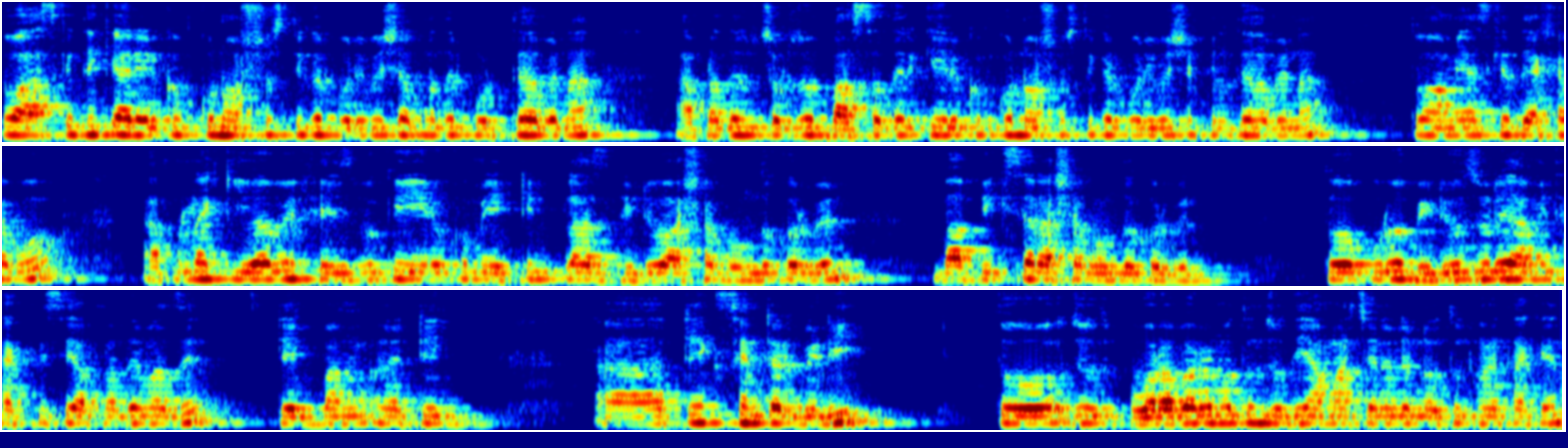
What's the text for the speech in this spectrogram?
তো আজকে থেকে আর এরকম কোনো অস্বস্তিকর পরিবেশে আপনাদের পড়তে হবে না, আপনাদের ছোটো ছোটো বাচ্চাদেরকে এরকম কোনো অস্বস্তিকর পরিবেশে ফেলতে হবে না। তো আমি আজকে দেখাবো আপনারা কীভাবে ফেসবুকে এরকম এইটিন প্লাস ভিডিও আসা বন্ধ করবেন বা পিকচার আসা বন্ধ করবেন। তো পুরো ভিডিও জুড়ে আমি থাকতেছি আপনাদের মাঝে টেক বাং টেক টেক সেন্টার বিডি তো যদি বরাবরের মতন যদি আমার চ্যানেলে নতুন হয়ে থাকেন,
